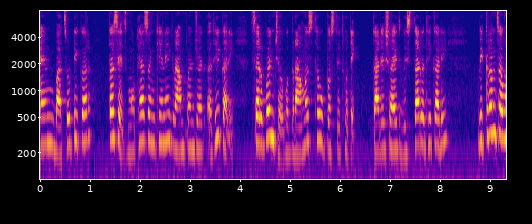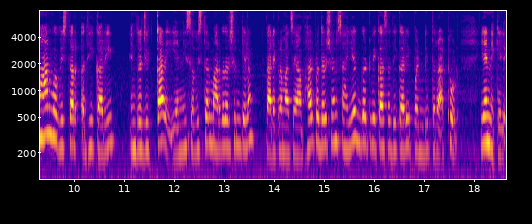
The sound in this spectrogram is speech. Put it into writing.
एम बाचोटीकर तसेच मोठ्या संख्येने ग्रामपंचायत अधिकारी सरपंच व ग्रामस्थ उपस्थित होते. कार्यशाळेत विस्तार अधिकारी विक्रम चव्हाण व विस्तार अधिकारी इंद्रजित काळे यांनी सविस्तर मार्गदर्शन केलं. कार्यक्रमाचे आभार प्रदर्शन सहाय्यक गट विकास अधिकारी पंडित राठोड यांनी केले.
